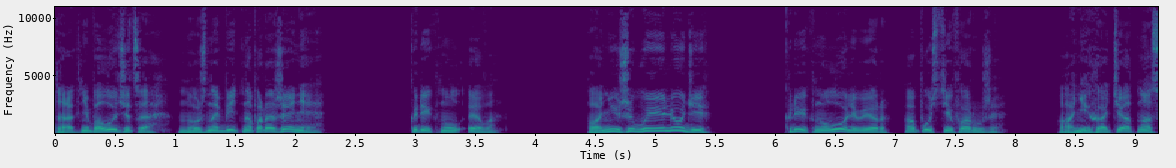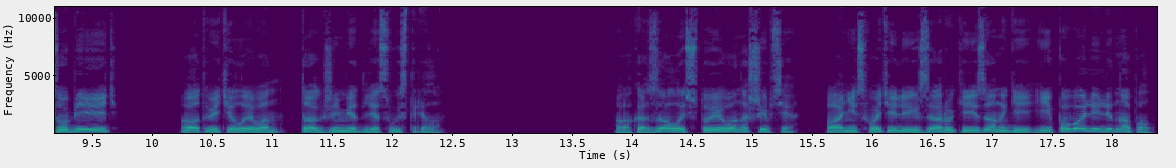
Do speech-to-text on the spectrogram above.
«Так не получится, нужно бить на поражение!» — крикнул Эван. «Они живые люди!» — крикнул Оливер, опустив оружие. «Они хотят нас убить!» — ответил Эван, также медля с выстрелом. Оказалось, что Эван ошибся. Они схватили их за руки и за ноги и повалили на пол,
